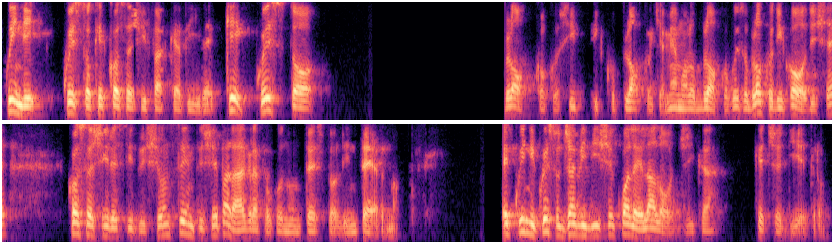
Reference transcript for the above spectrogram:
Quindi questo che cosa ci fa capire? Che questo blocco, così piccolo blocco, chiamiamolo blocco, questo blocco di codice, cosa ci restituisce? Un semplice paragrafo con un testo all'interno. E quindi questo già vi dice qual è la logica che c'è dietro.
